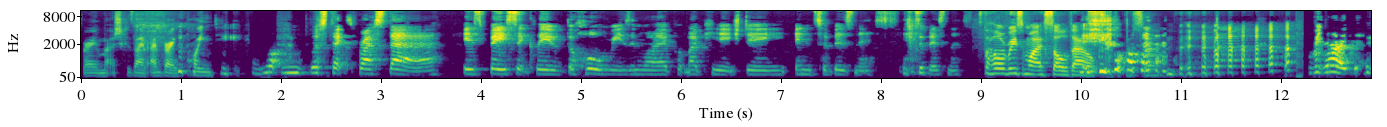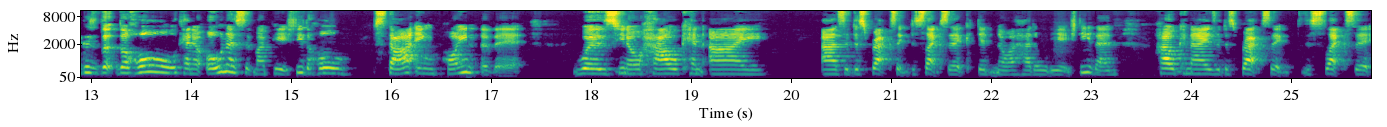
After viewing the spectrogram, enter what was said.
very much because I'm, I'm very pointy what you just expressed there is basically the whole reason why I put my PhD into business. Into business. It's the whole reason why I sold out. But yeah, because the, the whole kind of onus of my PhD, the whole starting point of it was, you know, how can I, as a dyspraxic dyslexic, didn't know I had ADHD then, how can I, as a dyspraxic dyslexic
